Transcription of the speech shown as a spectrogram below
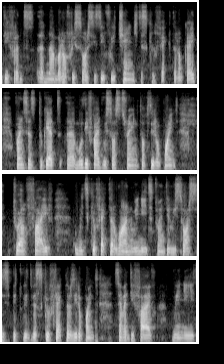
different uh, number of resources if we change the skill factor, okay? For instance, to get a modified resource strength of 0.125 with skill factor 1, we need 20 resources, but with the skill factor 0.75, we need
